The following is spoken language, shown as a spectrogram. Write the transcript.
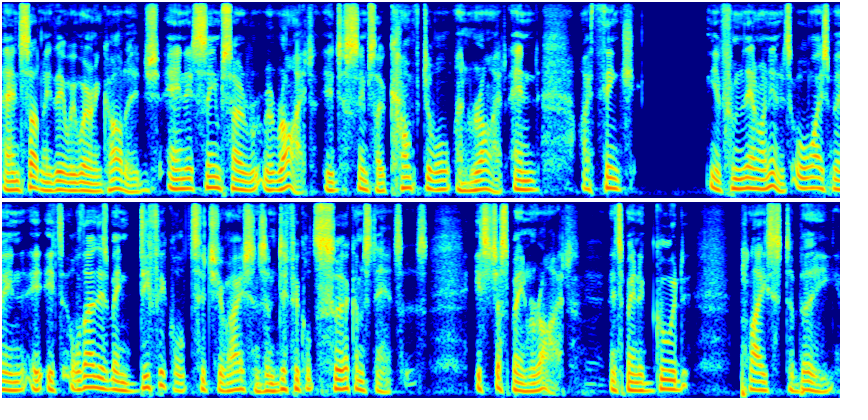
And suddenly there we were in college, and it seemed so right. It just seemed so comfortable and right. And I think you know, from then on in, it's always been. It's although there's been difficult situations and difficult circumstances, it's just been right. It's been a good place to be.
